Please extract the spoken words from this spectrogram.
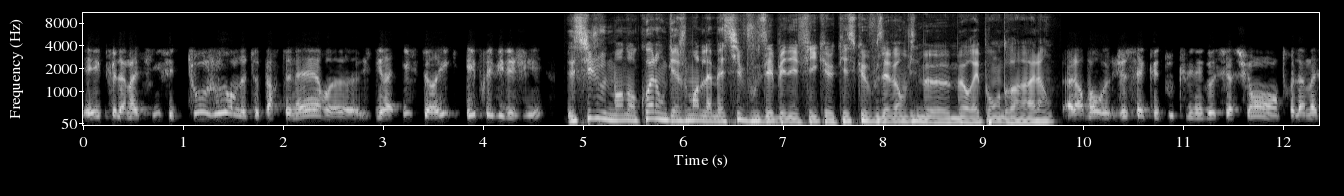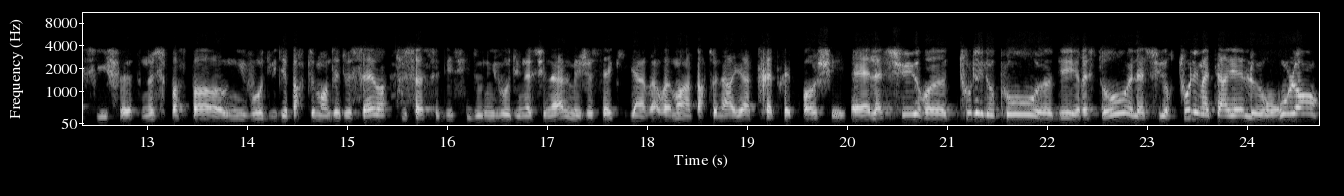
et que la Massif est toujours notre partenaire, euh, je dirais, historique et privilégié. Et si je vous demande en quoi l'engagement de la Massif vous est bénéfique, qu'est-ce que vous avez envie de me, me répondre, Alain? Alors bon, je sais que toutes les négociations entre la Massif euh, ne se passent pas au niveau du département des Deux-Sèvres. Tout ça se décide au niveau du national, mais je sais qu'il y a vraiment un partenariat très très proche. Et elle assure tous les locaux des restos, elle assure tous les matériels roulants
